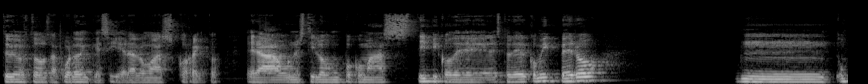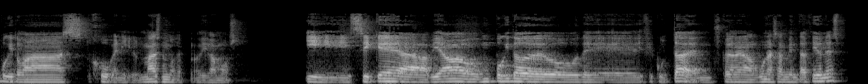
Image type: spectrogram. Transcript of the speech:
estuvimos todos de acuerdo en que sí, era lo más correcto. Era un estilo un poco más típico de la historia del cómic, pero mm, un poquito más juvenil, más moderno, digamos. Y sí que había un poquito de, de dificultad en buscar en algunas ambientaciones,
